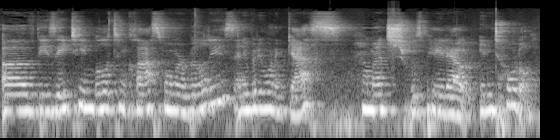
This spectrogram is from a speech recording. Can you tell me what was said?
of these 18 bulletin class vulnerabilities. Anybody want to guess how much was paid out in total?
